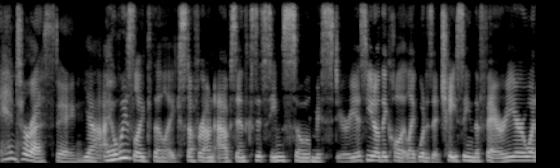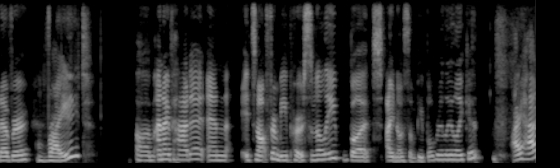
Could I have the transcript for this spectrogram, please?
Interesting. Yeah, I always like the like stuff around absinthe because it seems so mysterious. You know, they call it like what is it, chasing the fairy or whatever. Right? Um, and I've had it, and it's not for me personally, but I know some people really like it. I had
